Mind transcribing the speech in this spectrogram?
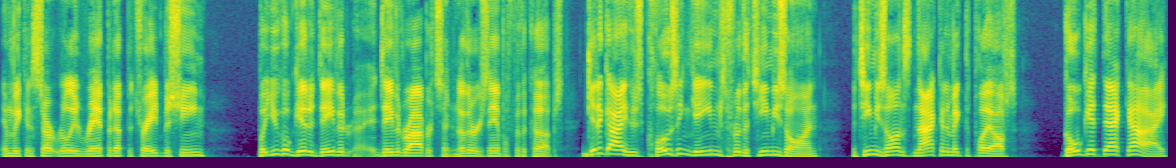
and we can start really ramping up the trade machine. But you go get a David David Robertson, another example for the Cubs. Get a guy who's closing games for the team he's on. The team he's on is not going to make the playoffs. Go get that guy,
